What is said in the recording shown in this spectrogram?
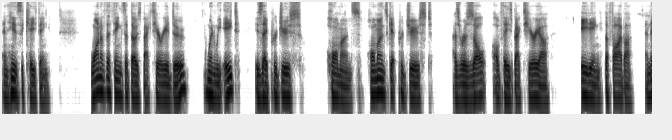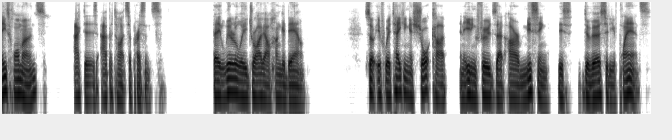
And here's the key thing one of the things that those bacteria do when we eat is they produce hormones. Hormones get produced as a result of these bacteria eating the fiber. And these hormones act as appetite suppressants. They literally drive our hunger down. So if we're taking a shortcut and eating foods that are missing this diversity of plants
